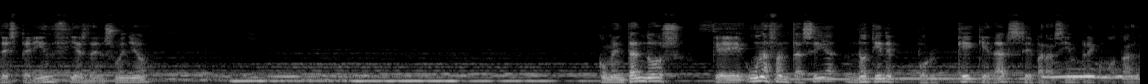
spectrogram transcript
de experiencias de ensueño, comentándoos que una fantasía no tiene por qué quedarse para siempre como tal.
